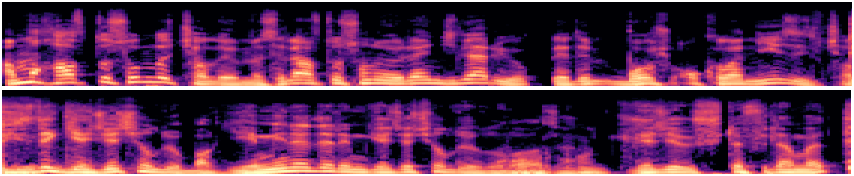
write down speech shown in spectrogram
Ama hafta sonu da çalıyor mesela hafta sonu öğrenciler yok dedim boş okula niye zil çalıyor? Bizde gece çalıyor. Bak yemin ederim gece çalıyordu bazen. Korkunç. Gece 3'te filan böyle.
